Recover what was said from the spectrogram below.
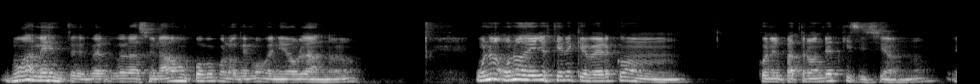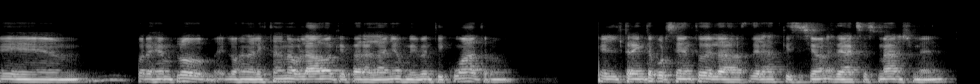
nuevamente relacionados un poco con lo que hemos venido hablando. ¿no? Uno, uno de ellos tiene que ver con, con el patrón de adquisición. Eh, por ejemplo, los analistas han hablado que para el año 2024 el 30% de las, adquisiciones de Access Management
